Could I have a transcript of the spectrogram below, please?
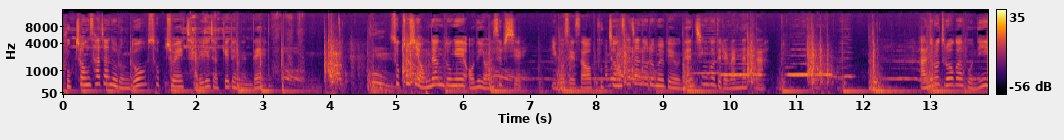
북청 사자노름도 속초에 자리를 잡게 됐는데 속초시 영랑동의 어느 연습실 이곳에서 북청 사자노름을 배우는 친구들을 만났다. 안으로 들어가 보니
